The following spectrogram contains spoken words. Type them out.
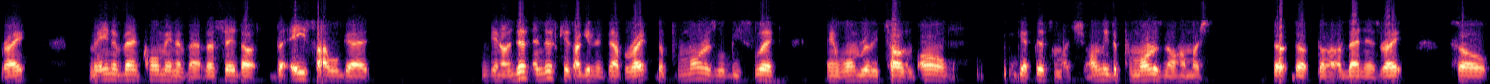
right? Main event, co-main event. Let's say the the A side will get you know, in this in this case, I'll give an example, right? The promoters will be slick and won't really tell them, oh, get this much. Only the promoters know how much the, the, the event is, right? So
